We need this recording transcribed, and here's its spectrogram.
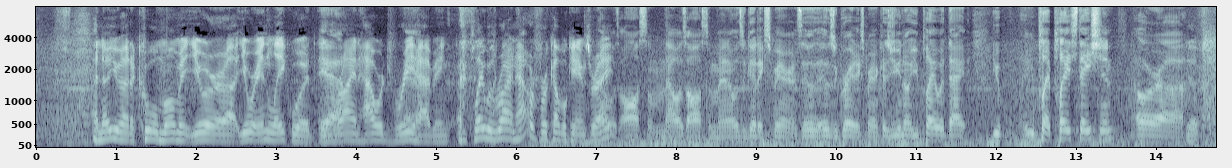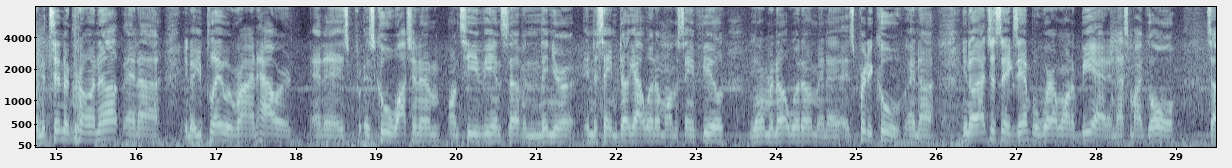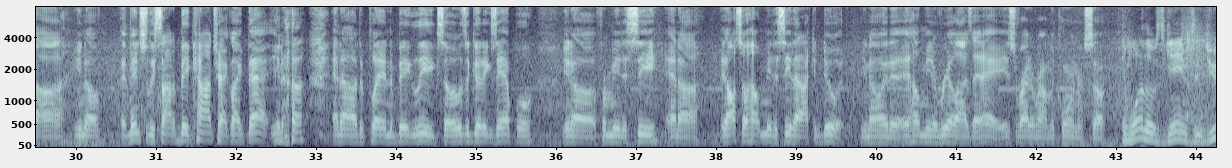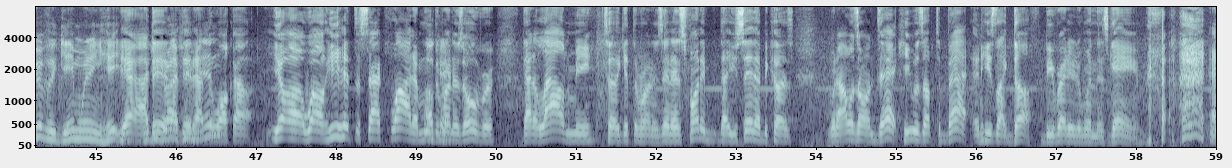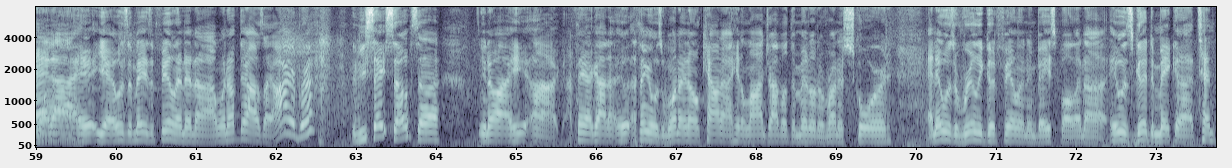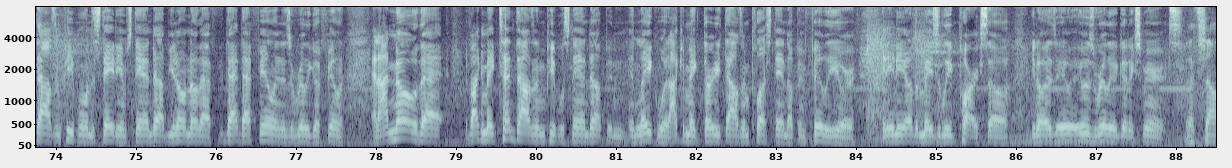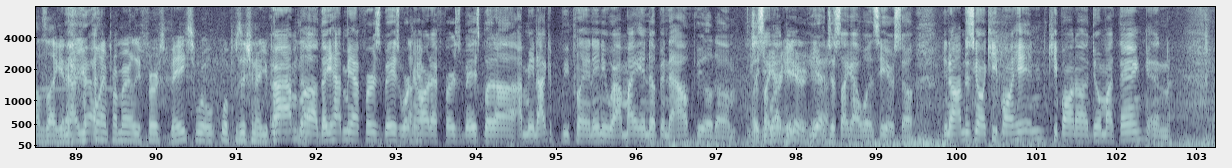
I know you had a cool moment. You were uh, you were in Lakewood and Yeah. Ryan Howard's rehabbing. You played with Ryan Howard for a couple games, right? That was awesome. That was awesome, man. It was a good experience. It was, it was a great experience because you know you play with that. You you play PlayStation or uh, Yep. or Nintendo growing up, and uh, you know you play with Ryan Howard, and it's it's cool watching him on TV and stuff, and then you're in the same dugout with him on the same field, warming up with him, and it's pretty cool. And uh, you know that's just an example where I want to be at, and that's my goal to uh, you know eventually sign a big contract like that, you know, and uh, to play in the big league. So it was a good example, you know, for me to see, and uh, it also helped me to see that I can do it. You know, it, it helped me to realize that hey, it's right around the corner. So In one of those games, did you have the game-winning hit? yeah, I you did. I did have to walk out. Yeah, uh, well, he hit the sac fly that moved Okay. the runners over. That allowed me to get the runners in. And it's funny that you say that because when I was on deck, he was up to bat, and he's like, "Duff, be ready to win this game." and Wow. uh, it- yeah, it was an amazing feeling. And uh, I went up there. I was like, "All right, bro, if you say so." So. You know, I uh, I think I got a, I think it was one and zero count. I hit a line drive up the middle. The runner scored, and it was a really good feeling in baseball. And uh, it was good to make uh, 10,000 people in the stadium stand up. You don't know that that that feeling is a really good feeling. And I know that if I can make 10,000 people stand up in, in Lakewood, I can make 30,000 plus stand up in Philly or in any other major league park. So you know, it, it, it was really a good experience. That sounds like it. Now you're playing primarily first base. What, what position are you playing? Uh, they have me at first base, working Okay. hard at first base. But uh, I mean, I could be playing anywhere. I might end up in the outfield, um, just you like, I did. here, Yeah, yeah. just like I was here. So, you know, I'm just gonna keep on hitting, keep on uh, doing my thing, and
